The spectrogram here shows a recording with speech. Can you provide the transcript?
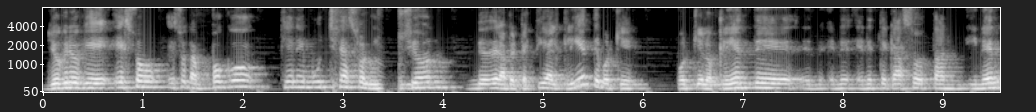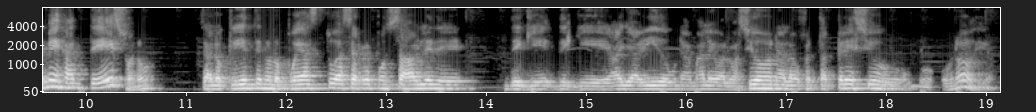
yo creo que eso, eso tampoco tiene mucha solución desde la perspectiva del cliente, porque, porque los clientes en, en, este caso están inermes ante eso, ¿no? O sea, los clientes no los puedes tú hacer responsable de, de, que, de que haya habido una mala evaluación a la oferta al precio o, o, no, digamos.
